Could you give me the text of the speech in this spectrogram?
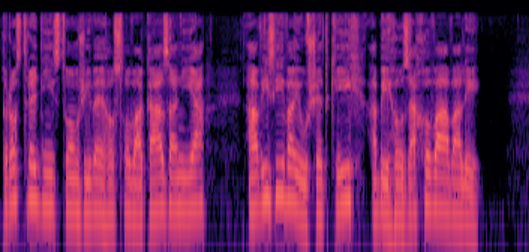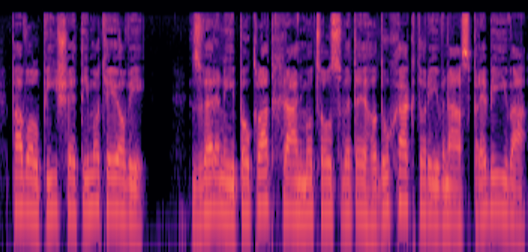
prostredníctvom živého slova kázania – a vyzývajú všetkých, aby ho zachovávali. Pavol píše Timotejovi, zverený poklad chráň mocou Svetého Ducha, ktorý v nás prebýva.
